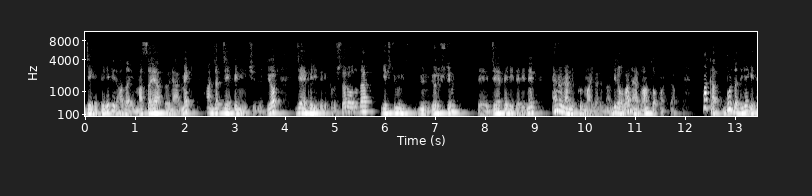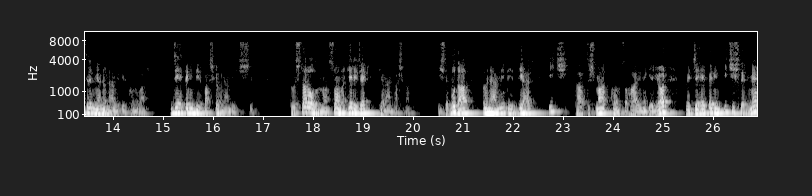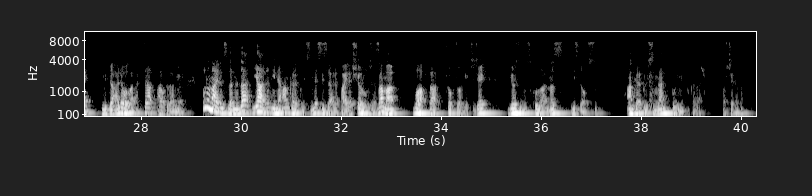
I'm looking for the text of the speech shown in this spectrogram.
CHP'li bir adayı masaya önermek ancak CHP'nin içidir diyor. CHP lideri Kılıçdaroğlu da geçtiğimiz gün görüştüğüm e, CHP liderinin en önemli kurmaylarından biri olan Erdoğan Toprak'ta. Fakat burada dile getirilmeyen önemli bir konu var. CHP'nin bir başka önemli iç işi. Kılıçdaroğlu'ndan sonra gelecek genel başkan. İşte bu da önemli bir diğer iç tartışma konusu haline geliyor ve CHP'nin iç işlerine müdahale olarak da algılanıyor. Bunun ayrıntılarını da yarın yine Ankara kulisinde sizlerle paylaşıyor olacağız ama bu hafta çok zor geçecek. Gözünüz kulağınız bizde olsun. Ankara kulisinden bugünlük bu kadar. Hoşçakalın.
